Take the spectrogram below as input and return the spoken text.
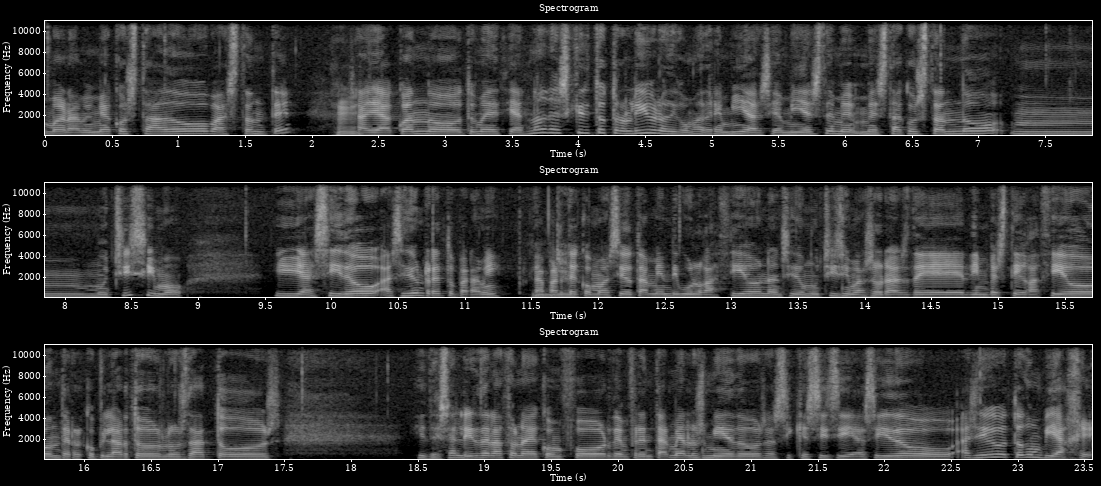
bueno, a mí me ha costado bastante. O sea, ya cuando tú me decías, no, he escrito otro libro, digo, madre mía, si a mí este me, me está costando mm, muchísimo. Y ha sido, ha sido un reto para mí. Porque aparte, Ya. como ha sido también divulgación, han sido muchísimas horas de, de investigación, de recopilar todos los datos y de salir de la zona de confort, de enfrentarme a los miedos. Así que sí, sí, ha sido, ha sido todo un viaje.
